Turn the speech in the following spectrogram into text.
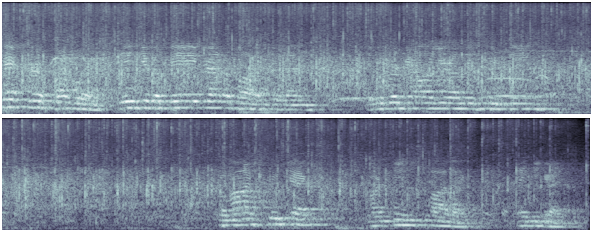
Czech Republic. Please give a big round of applause for them. They've been working all year on this routine. Tomas Tucek, Martin Sladek. Thank you guys.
